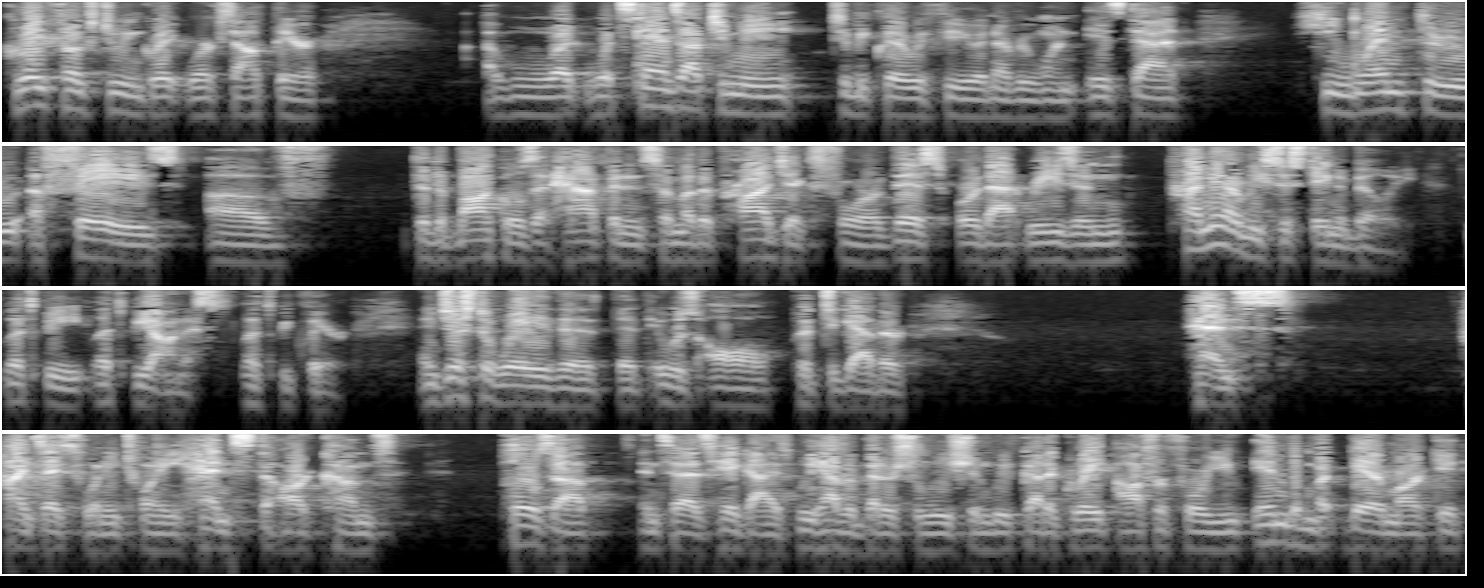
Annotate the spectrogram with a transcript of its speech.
great folks doing great works out there. Uh, what what stands out to me, to be clear with you and everyone, is that he went through a phase of the debacles that happened in some other projects for this or that reason, primarily sustainability. Let's be let's be honest. Let's be clear, and just a way that that it was all put together. Hence, twenty twenty. Hence, the ARK comes, pulls up, and says, "Hey guys, we have a better solution. We've got a great offer for you in the bear market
